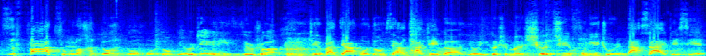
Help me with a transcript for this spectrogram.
自发组了很多很多活动，比如这个例子就是说，这个玩家活动像他这个有一个什么社区妇女主人大赛，这些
